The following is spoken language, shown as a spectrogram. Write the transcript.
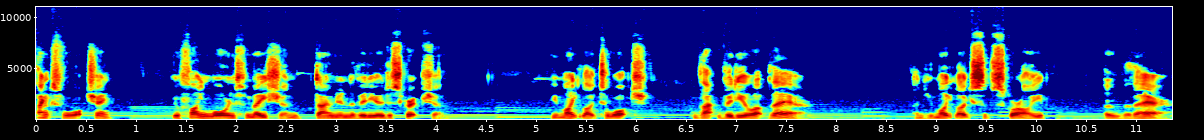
Thanks for watching. You'll find more information down in the video description. You might like to watch that video up there. And you might like to subscribe over there.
